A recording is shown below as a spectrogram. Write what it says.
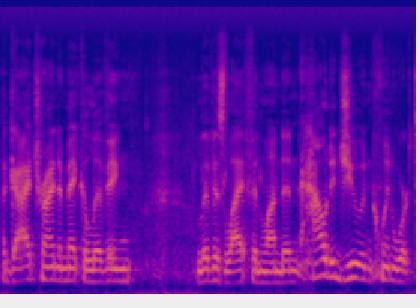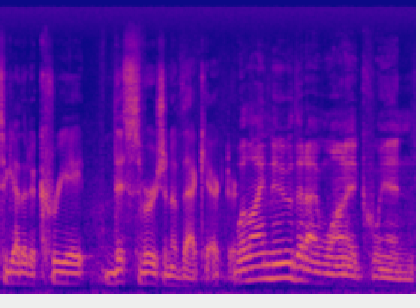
a guy trying to make a living, live his life in London. How did you and Quinn work together to create this version of that character? Well, I knew that I wanted Quinn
